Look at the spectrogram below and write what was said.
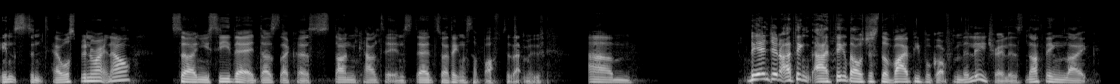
instant tailspin right now. So, and you see that it does like a stun counter instead. So I think that's a buff to that move. Um, but in general, I think I think that was just the vibe people got from the Lillie trailers. Nothing like,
